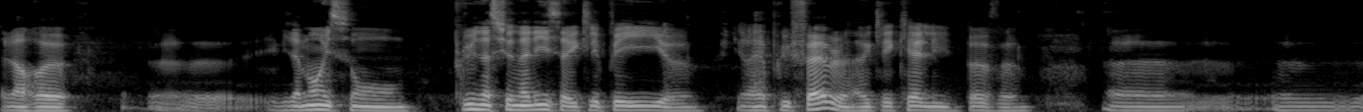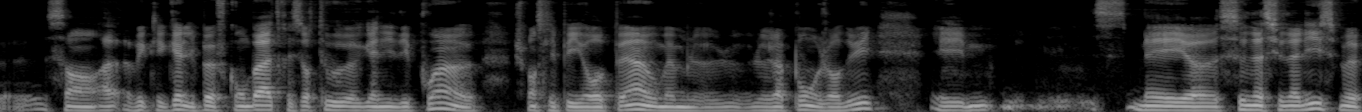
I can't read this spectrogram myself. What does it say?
Alors, évidemment, ils sont plus nationalistes avec les pays, euh, je dirais, plus faibles, avec lesquels ils peuvent euh, avec lesquels ils peuvent combattre et surtout gagner des points. je pense les pays européens ou même le, Japon aujourd'hui. mais ce nationalisme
